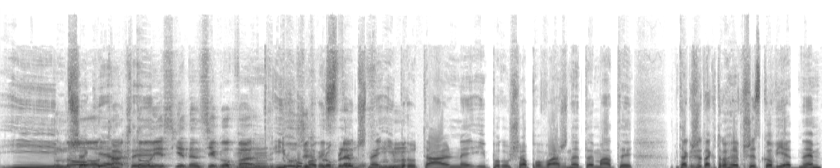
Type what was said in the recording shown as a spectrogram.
i No przegięty, tak, to jest jeden z jego Mhm, i dużych problemów. humorystyczny, i Mhm. brutalny, i porusza poważne tematy. Także tak trochę wszystko w jednym.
